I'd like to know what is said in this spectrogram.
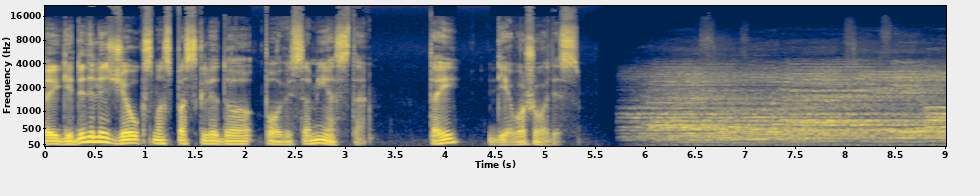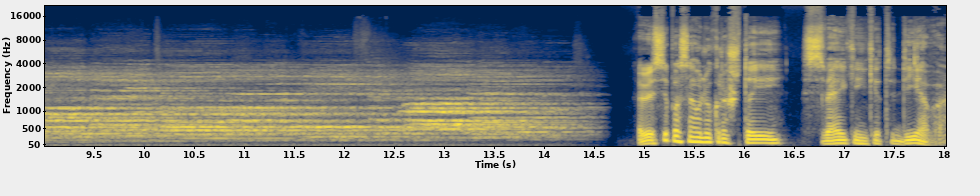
Taigi didelis džiaugsmas pasklido po visą miestą. Tai Dievo žodis. Visi pasaulio kraštai sveikinkit Dievą.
